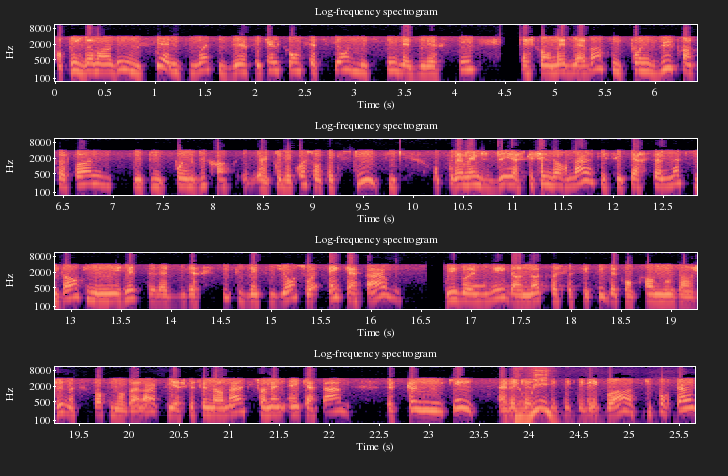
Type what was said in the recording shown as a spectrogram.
on peut se demander aussi, aller plus loin, puis dire, c'est quelle conception de l'équité, de la diversité est-ce qu'on met de l'avant? Si le point de vue francophone et puis le point de vue euh, québécois sont exclus? Puis on pourrait même se dire, est-ce que c'est normal que ces personnes-là qui vantent les mérites de la diversité et de l'inclusion soient incapables d'évoluer dans notre société, de comprendre nos enjeux, notre histoire et nos valeurs? Puis est-ce que c'est normal qu'ils soient même incapables de communiquer avec ben la société québécoise, qui pourtant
